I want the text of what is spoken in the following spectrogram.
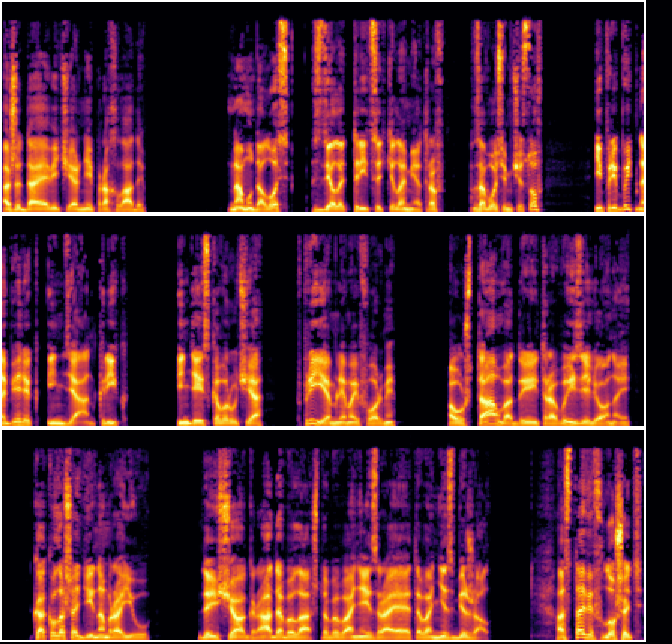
ожидая вечерней прохлады. Нам удалось сделать 30 километров за 8 часов и прибыть на берег Индиан-Крик, индейского ручья, в приемлемой форме. А уж там воды и травы зеленой, как в лошадином раю, да еще ограда была, чтобы Ваня из рая этого не сбежал. Оставив лошадь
